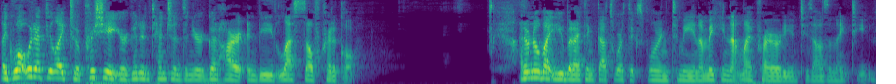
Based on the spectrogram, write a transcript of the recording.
Like, what would it feel like to appreciate your good intentions and your good heart and be less self critical? I don't know about you, but I think that's worth exploring to me, and I'm making that my priority in 2019.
